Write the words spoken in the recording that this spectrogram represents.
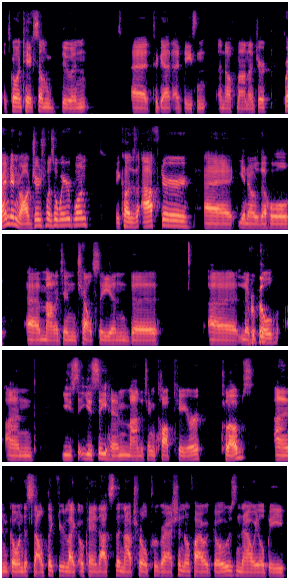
it's going to take some doing uh, to get a decent enough manager. Brendan Rodgers was a weird one because after uh, you know the whole uh, managing Chelsea and uh, uh, Liverpool, Liverpool, and you see you see him managing top tier clubs and going to Celtic, you're like, okay, that's the natural progression of how it goes. Now he'll be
